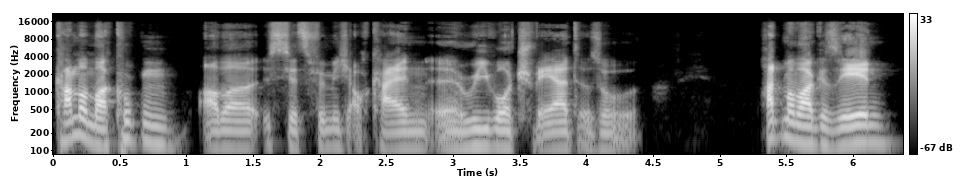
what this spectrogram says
kann man mal gucken, aber ist jetzt für mich auch kein äh, Rewatch wert. Also hat man mal gesehen,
